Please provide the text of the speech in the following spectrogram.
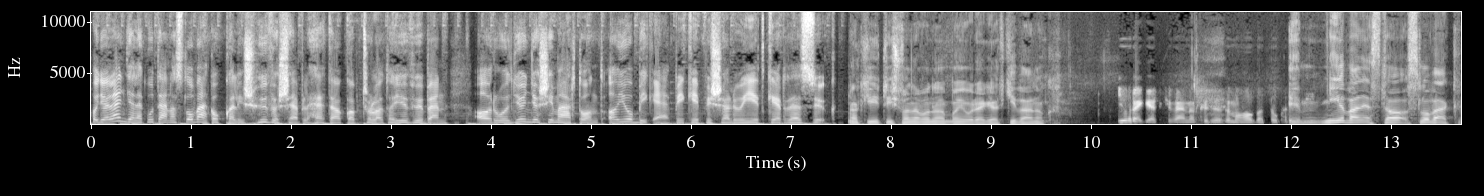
Hogy a lengyelek után a szlovákokkal is hűvösebb lehet-e a kapcsolat a jövőben, arról Gyöngyösi Mártont, a Jobbik LP képviselőjét kérdezzük. Aki itt is van a vonalban, jó reggelt kívánok! Jó reggelt kívánok, üdvözlöm a hallgatókat. Nyilván ezt a szlovák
